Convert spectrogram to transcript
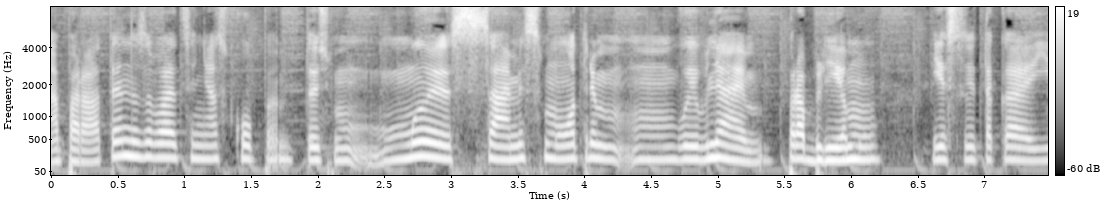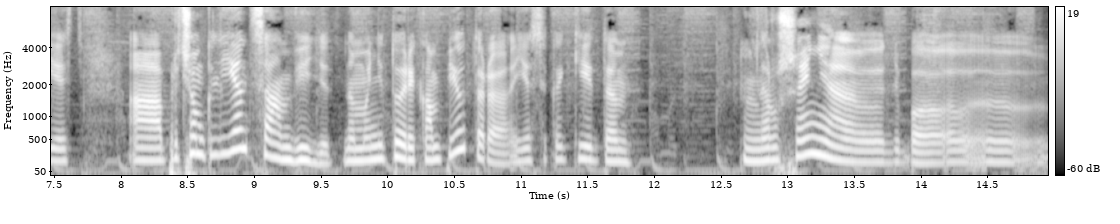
аппараты, называются неоскопы. То есть мы сами смотрим, выявляем проблему, если такая есть. А, причем клиент сам видит на мониторе компьютера, если какие-то нарушения, либо э,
